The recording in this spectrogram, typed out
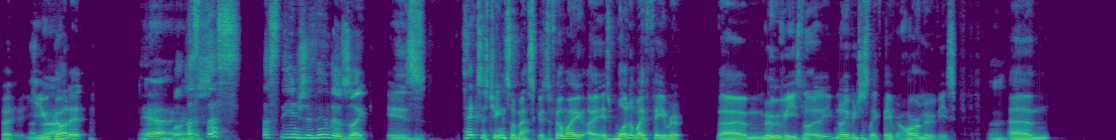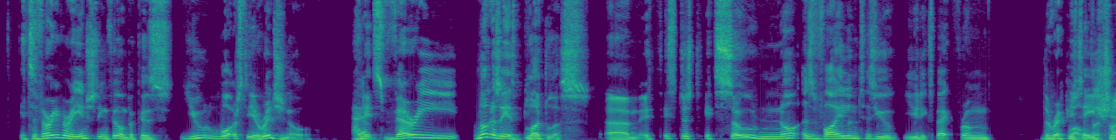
But But you no. got it. Yeah, Well, that's just- that's that's the interesting thing. That was like is Texas Chainsaw Massacre. It's a film. I, I it's one of my favorite um, movies. Not not even just like favorite horror movies. Mm. Um, it's a very very interesting film because you watch the original and Yeah. it's very. I'm not gonna say it's bloodless. Um, it, it's just it's so not as violent as you you'd expect from the reputation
